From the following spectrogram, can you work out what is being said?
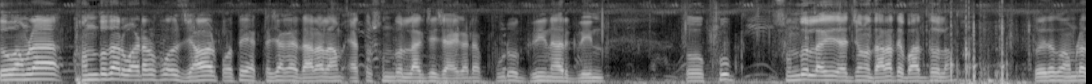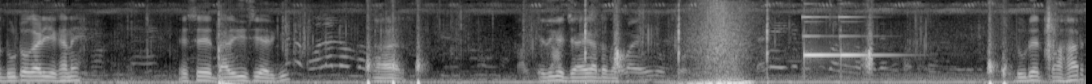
তো আমরা খন্দদার ওয়াটারফলস যাওয়ার পথে একটা জায়গায় দাঁড়ালাম। এত সুন্দর লাগছে জায়গাটা, পুরো গ্রিন আর গ্রিন তো খুব সুন্দর লাগছে, যার জন্য দাঁড়াতে বাধ্য হলাম। তো এই দেখো আমরা দুটো গাড়ি এখানে এসে দাঁড়িয়ে দাঁড়িয়েছি আর কি। আর এদিকে জায়গাটা দেখো। দূরের পাহাড়।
